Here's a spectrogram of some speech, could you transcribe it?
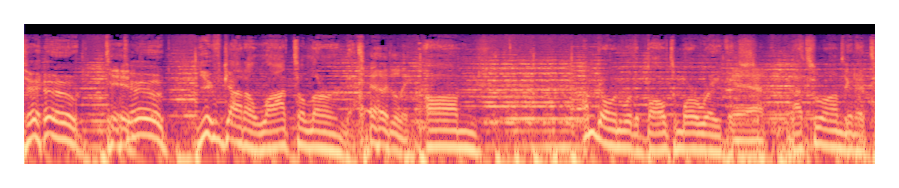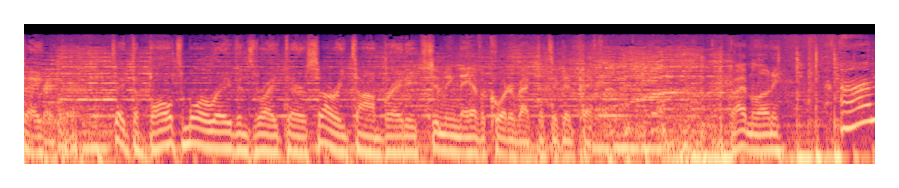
dude, Dude. dude, you've got a lot to learn. Totally. Um, I'm going with the Baltimore Ravens. Yeah. That's who I'm going to take. right. Take the Baltimore Ravens right there. Sorry, Tom Brady. Assuming they have a quarterback that's a good pick. All right, Maloney. Um,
